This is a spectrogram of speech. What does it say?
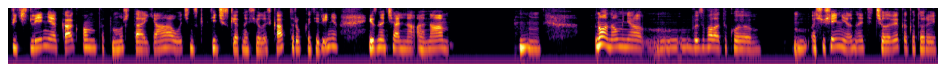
впечатления, как вам, потому что я очень скептически относилась к автору, к Катерине. Изначально она... Ну, она у меня вызывала такое ощущение, знаете, человека, который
